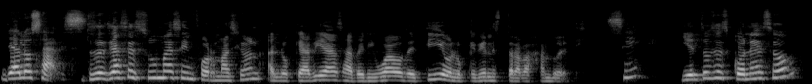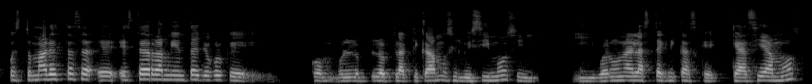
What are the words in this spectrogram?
Ya lo sabes. Entonces ya se suma esa información a lo que habías averiguado de ti o lo que vienes trabajando de ti. Sí. Y entonces con eso, pues tomar esta, eh, esta herramienta, yo creo que como lo, platicamos y lo hicimos y, bueno, una de las técnicas que, que hacíamos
